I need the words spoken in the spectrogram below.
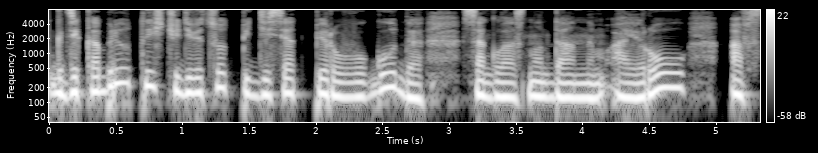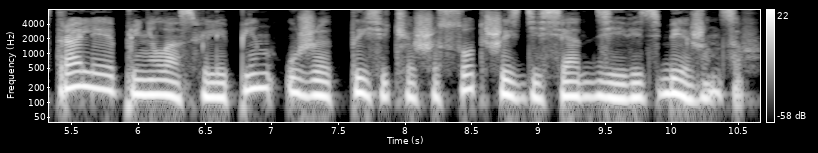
К декабрю 1951 года, согласно данным Айроу, Австралия приняла с Филиппин уже 1669 беженцев.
